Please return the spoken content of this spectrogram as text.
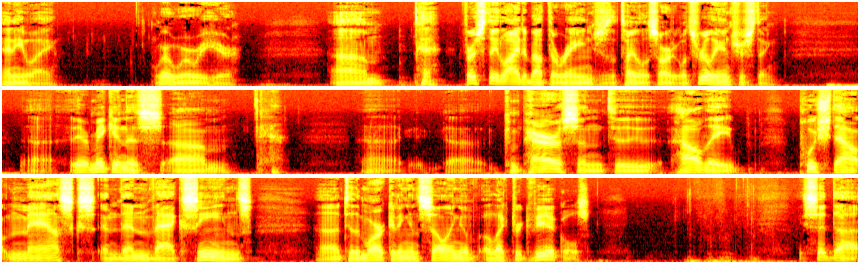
Anyway, where were we here? Um, first, they lied about the range, is the title of this article. It's really interesting. Uh, they're making this um, uh, uh, comparison to how they pushed out masks and then vaccines uh, to the marketing and selling of electric vehicles. He said uh,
